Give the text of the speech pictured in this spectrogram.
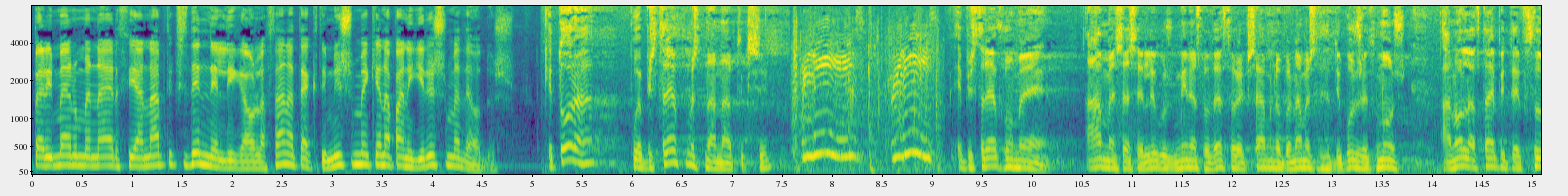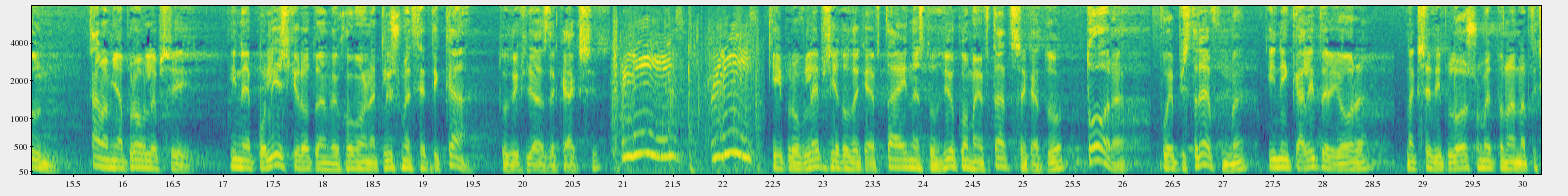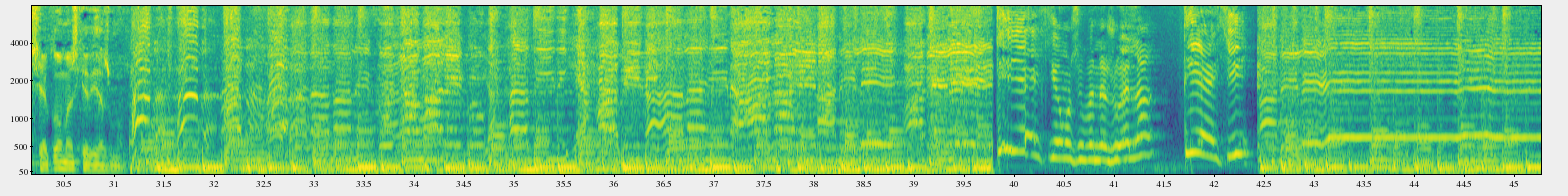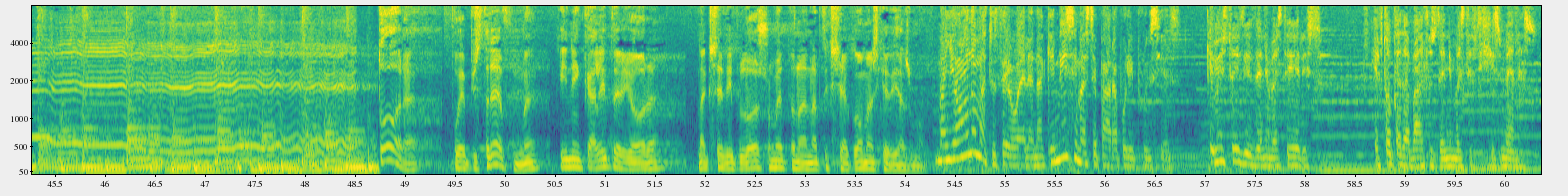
περιμένουμε να έρθει η ανάπτυξη. Δεν είναι λίγα όλα αυτά, να τα εκτιμήσουμε και να πανηγυρίσουμε δεόντως. Και τώρα που επιστρέφουμε στην ανάπτυξη, Please, please. επιστρέφουμε άμεσα σε λίγους μήνες στο δεύτερο εξάμεινο, περνάμε σε θετικούς ρυθμούς. Αν όλα αυτά επιτευχθούν, κάνω μια πρόβλεψη, είναι πολύ ισχυρό το ενδεχόμενο να κλείσουμε θετικά το 2016 Please, please. και η προβλέψη για το 2017 είναι στο 2,7%. Τώρα που επιστρέφουμε είναι η καλύτερη ώρα να ξεδιπλώσουμε τον αναπτυξιακό μας σχεδιασμό. Τι έχει όμως η Βενεζουέλα, τι έχει; Που επιστρέφουμε είναι η καλύτερη ώρα να ξεδιπλώσουμε τον αναπτυξιακό μας σχεδιασμό. Μα για όνομα του Θεού, Έλενα, και εμείς είμαστε πάρα πολύ πλούσιες. Και εμείς το ίδιο δεν είμαστε ήρε. Γι' αυτό κατά βάθος δεν είμαστε ευτυχισμένες.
